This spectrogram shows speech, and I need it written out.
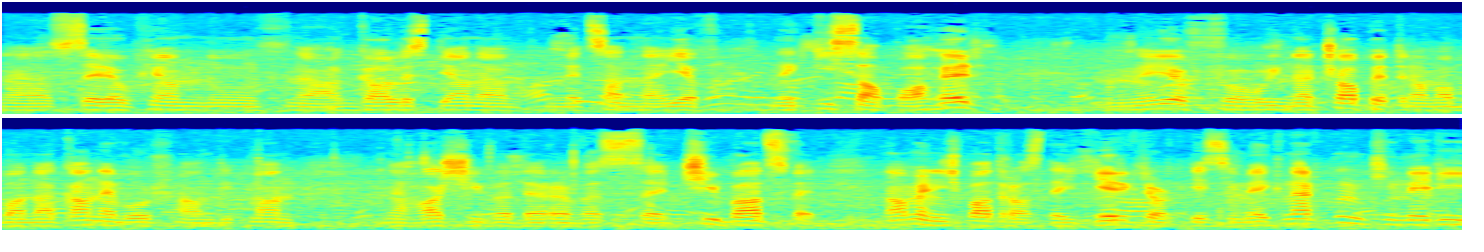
Սերոփյանն ու Գալստյանը ունեցան նաև կիսապահեր եւ օրինաչափ է տրամաբանական է որ հանդիպման հաշիվը դեռևս չի բացվել։ Ամեն ինչ պատրաստ է երկրորդ կեսի մեկնարկին թիմերի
